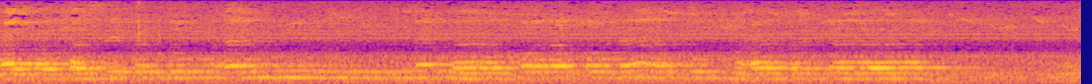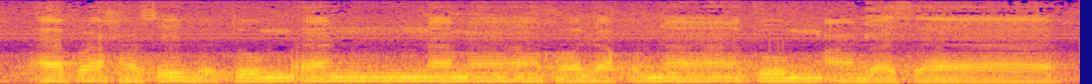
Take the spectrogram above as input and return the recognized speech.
أفحسبتم أنما خلقناكم عبثا؟ أفحسبتم أنما خلقناكم عبثا؟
